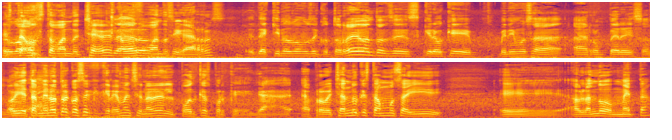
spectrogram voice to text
Estamos vamos- tomando chévere, Claro. estamos fumando cigarros. de aquí nos vamos de cotorreo, entonces creo que venimos a, a romper eso, ¿no? Oye, también Ah, otra cosa que quería mencionar en el podcast, porque ya aprovechando que estamos ahí eh, hablando meta,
